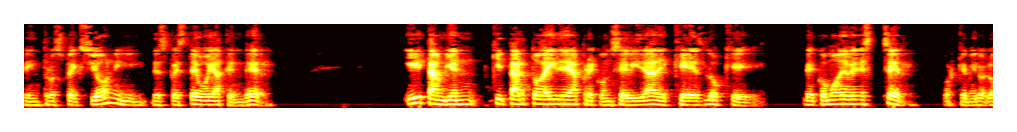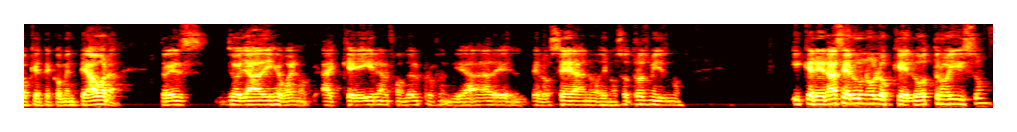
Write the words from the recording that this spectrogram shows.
introspección y después te voy a atender. Y también quitar toda idea preconcebida de qué es lo que, de cómo debe ser, porque miro lo que te comenté ahora. Entonces yo ya dije, bueno, hay que ir al fondo de la profundidad del, del océano, de nosotros mismos, y querer hacer uno lo que el otro hizo.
